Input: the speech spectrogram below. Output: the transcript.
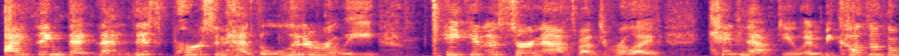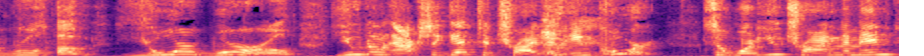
I think that, that this person has literally taken a certain aspect of her life, kidnapped you, and because of the rules of your world, you don't actually get to try them in court. So what are you trying them in?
